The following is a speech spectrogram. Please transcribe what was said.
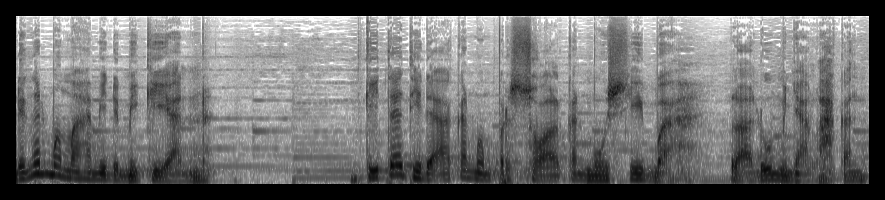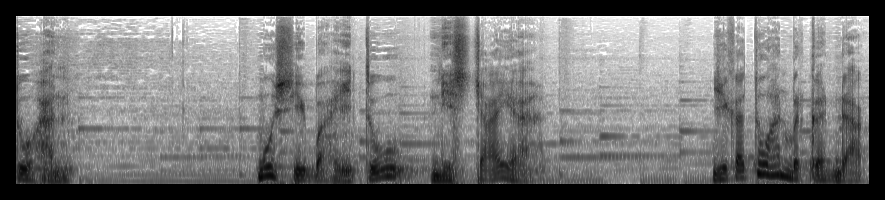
Dengan memahami demikian, kita tidak akan mempersoalkan musibah lalu menyalahkan Tuhan. Musibah itu niscaya. Jika Tuhan berkehendak,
